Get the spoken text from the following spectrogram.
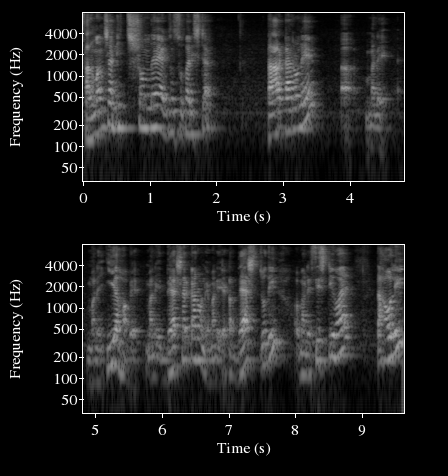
সালমান শাহ নিঃসন্দেহে একজন সুপারস্টার তার কারণে মানে মানে ইয়ে হবে মানে দেশের কারণে মানে একটা দেশ যদি মানে সৃষ্টি হয়, তাহলেই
